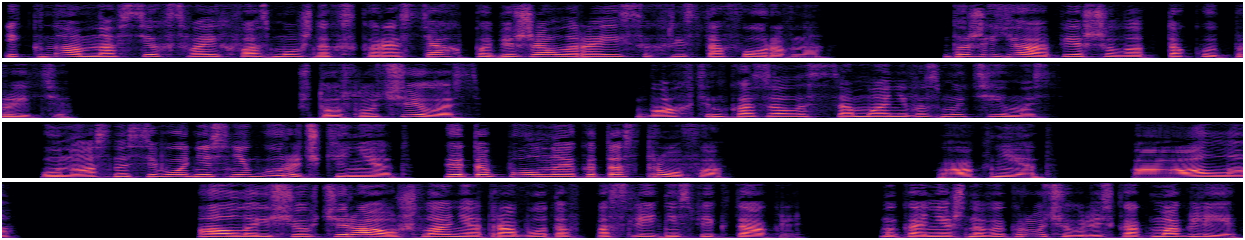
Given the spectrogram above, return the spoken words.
и к нам на всех своих возможных скоростях побежала Раиса Христофоровна. Даже я опешила от такой прыти. «Что случилось?» Бахтин, казалась, сама невозмутимость. «У нас на сегодня Снегурочки нет. Это полная катастрофа». «Как нет? А Алла?» Алла еще вчера ушла, не отработав последний спектакль. Мы, конечно, выкручивались как могли,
